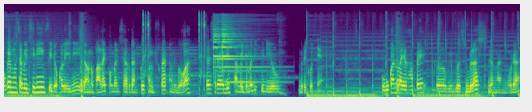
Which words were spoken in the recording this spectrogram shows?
Oke, mau sampai di sini video kali ini. Jangan lupa like, comment, share, dan klik subscribe yang di bawah. Saya Sri sampai jumpa di video berikutnya. Hubungkan layar HP ke Windows 11 dengan mudah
